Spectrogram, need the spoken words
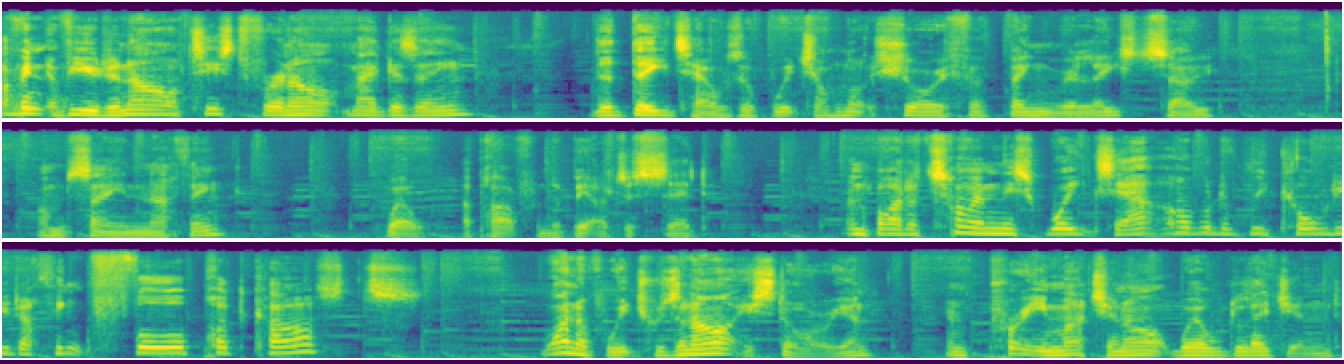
I've interviewed an artist for an art magazine, the details of which I'm not sure if have been released, so I'm saying nothing. Well, apart from the bit I just said. And by the time this week's out, I would have recorded, I think, four podcasts. One of which was an art historian and pretty much an art world legend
